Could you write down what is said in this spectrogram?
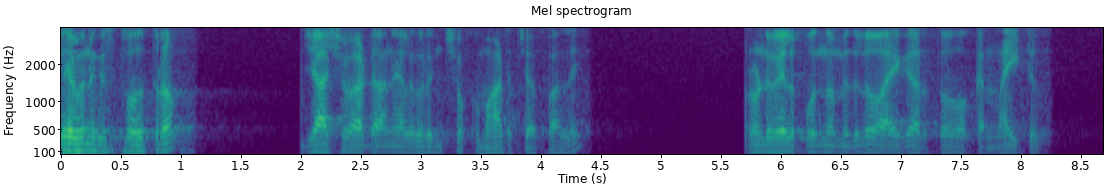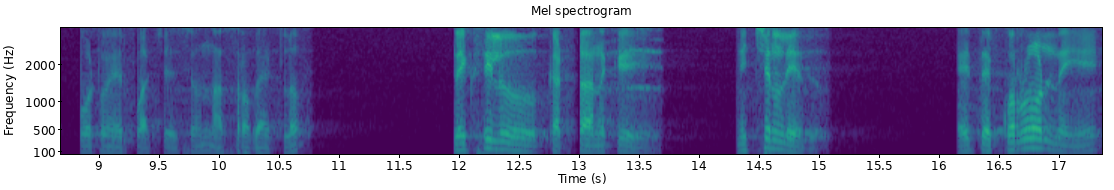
దేవునికి స్తోత్రం. జాషువా డానియల్ గురించి ఒక మాట చెప్పాలి. రెండు వేల పంతొమ్మిదిలో అయ్యగారితో ఒక నైట్ కూటం ఏర్పాటు చేసాం నస్రాబాట్లో ఫ్లెక్సీలు కట్టడానికి నిచ్చెన లేదు. అయితే కుర్రోడిని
